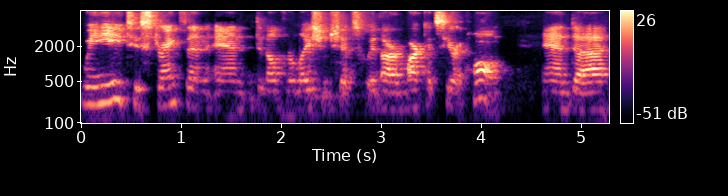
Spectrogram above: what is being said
We need to strengthen and develop relationships with our markets here at home. And uh,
